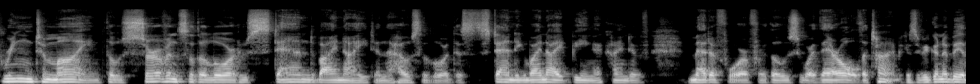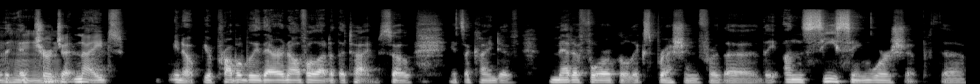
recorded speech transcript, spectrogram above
bring to mind those servants of the Lord who stand by night in the house of the Lord. This standing by night being a kind of metaphor for those who are there all the time. Because if you're going to be mm-hmm. at church at night, you know, you're probably there an awful lot of the time. So it's a kind of metaphorical expression for the, the unceasing worship, the,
